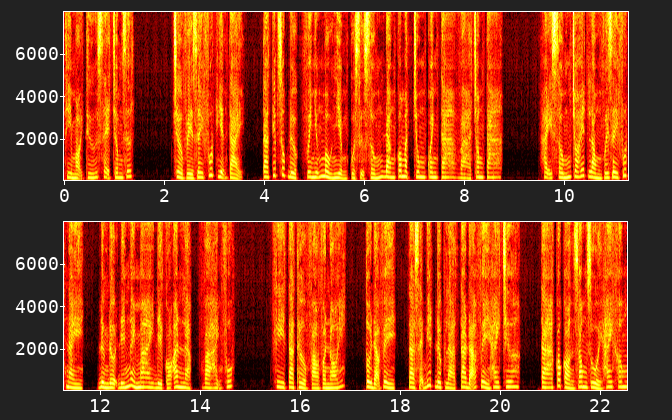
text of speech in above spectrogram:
thì mọi thứ sẽ chấm dứt. Trở về giây phút hiện tại, ta tiếp xúc được với những màu nhiệm của sự sống đang có mặt chung quanh ta và trong ta. Hãy sống cho hết lòng với giây phút này, đừng đợi đến ngày mai để có an lạc và hạnh phúc. Khi ta thở vào và nói, tôi đã về, ta sẽ biết được là ta đã về hay chưa, ta có còn rong ruổi hay không.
